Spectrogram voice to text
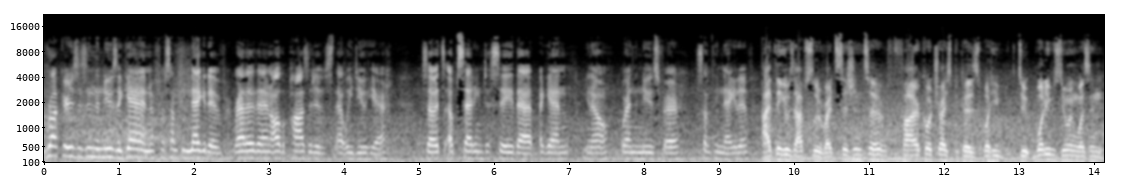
Rutgers is in the news again for something negative rather than all the positives that we do here. So it's upsetting to see that again. You know, we're in the news for something negative. I think it was absolute right decision to fire Coach Rice because what he do, what he was doing wasn't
